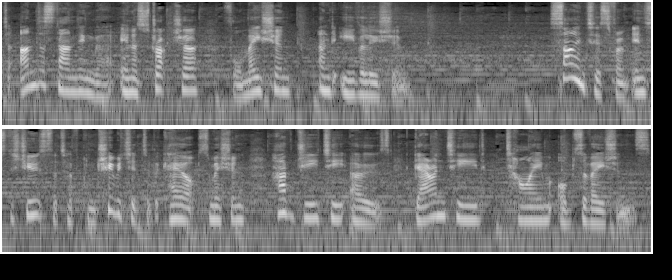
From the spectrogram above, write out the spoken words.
to understanding their inner structure, formation, and evolution. Scientists from institutes that have contributed to the Cheops mission have GTOs, Guaranteed Time Observations.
